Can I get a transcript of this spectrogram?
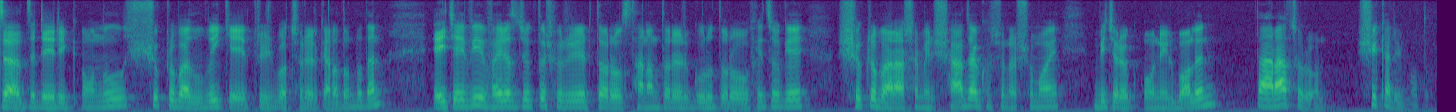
জাজ ডেরিক অনুল শুক্রবার লুইকে ত্রিশ বছরের কারাদণ্ড দেন। এইচআইভি ভাইরাসযুক্ত শরীরের তরল স্থানান্তরের গুরুতর অভিযোগে শুক্রবার আসামির সাজা ঘোষণার সময় বিচারক অনিল বলেন, তার আচরণ শিকারীর মতো।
